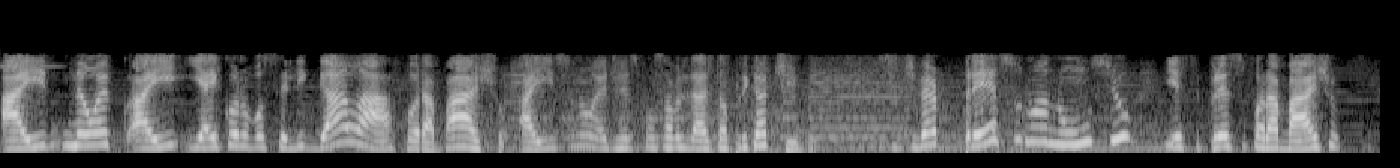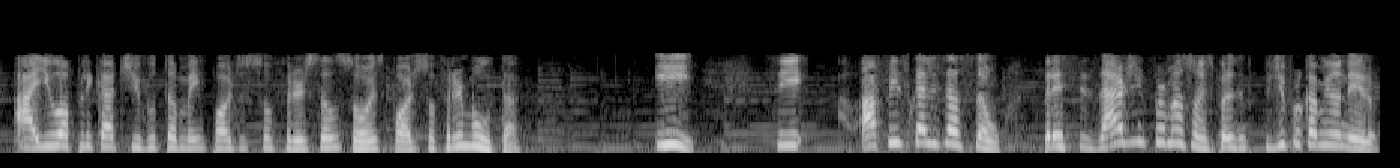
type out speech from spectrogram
aí não é. Aí, e aí, quando você ligar lá for abaixo, aí isso não é de responsabilidade do aplicativo se tiver preço no anúncio e esse preço for abaixo, aí o aplicativo também pode sofrer sanções, pode sofrer multa. E se a fiscalização precisar de informações, por exemplo, pedir para o caminhoneiro,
